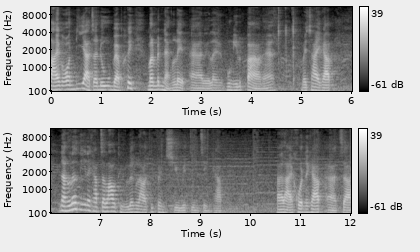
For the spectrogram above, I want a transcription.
หลายๆคนที่อยากจะดูแบบเฮ้ยมันเป็นหนังเลดอาหรืออะไรพวกนี้หรือเปล่านะ ไม่ใช่ครับ หนังเรื่องนี้นะครับจะเล่าถึงเรื่องราวที่เป็นชีวิตจริง ๆครับ หลายๆคนนะครับอาจจะ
